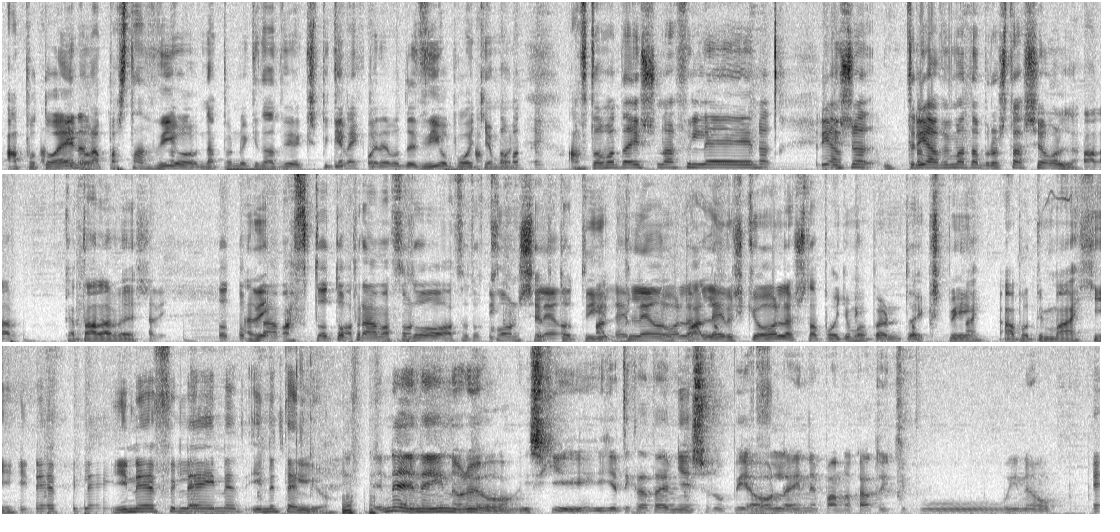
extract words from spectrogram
από το τα ένα δύο. να πας στα δύο, να παίρνουν και τα δύο XP και να εκπαιδεύονται δύο Pokémon. Αυτόματα- Αυτόματα ήσουν, φίλε. τρία- ήσουν τρία βήματα μπροστά σε όλα. Κατάλαβες. Κατάλαβε. Δηλαδή, αυτό το Δηλαδή πράγμα- αυτό το πράγμα, αυτό το, αυτό το πλέον concept ότι παλεύεις πλέον όλα παλεύεις και όλα σου τα Pokémon παίρνουν το XP από τη μάχη. Είναι, φίλε, Είναι, φίλε, είναι, είναι τέλειο. Ε, ναι, ναι, είναι ωραίο, ισχύει, γιατί κρατάει μια ισορροπία. Όλα είναι πάνω κάτω εκεί που είναι ο... Ε,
